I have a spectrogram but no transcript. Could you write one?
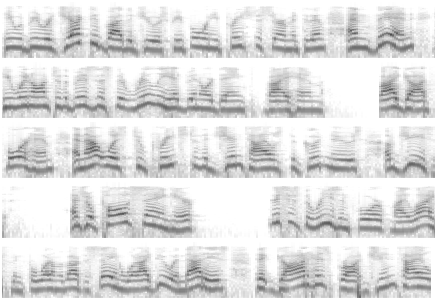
He would be rejected by the Jewish people when he preached a sermon to them. And then he went on to the business that really had been ordained by him, by God for him, and that was to preach to the Gentiles the good news of Jesus. And so Paul's saying here, this is the reason for my life and for what I'm about to say and what I do, and that is that God has brought Gentile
